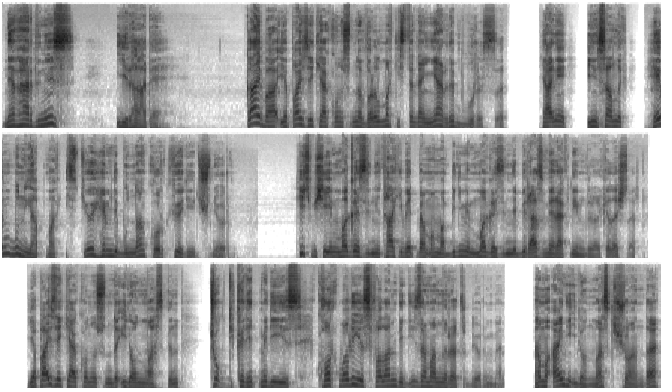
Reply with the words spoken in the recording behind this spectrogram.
ne verdiniz? İrade. Galiba yapay zeka konusunda varılmak istenen yer de bu burası. Yani insanlık hem bunu yapmak istiyor hem de bundan korkuyor diye düşünüyorum. Hiçbir şeyin magazinini takip etmem ama bilimin magazinine biraz meraklıyımdır arkadaşlar. Yapay zeka konusunda Elon Musk'ın çok dikkat etmeliyiz, korkmalıyız falan dediği zamanları hatırlıyorum ben. Ama aynı Elon Musk şu anda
